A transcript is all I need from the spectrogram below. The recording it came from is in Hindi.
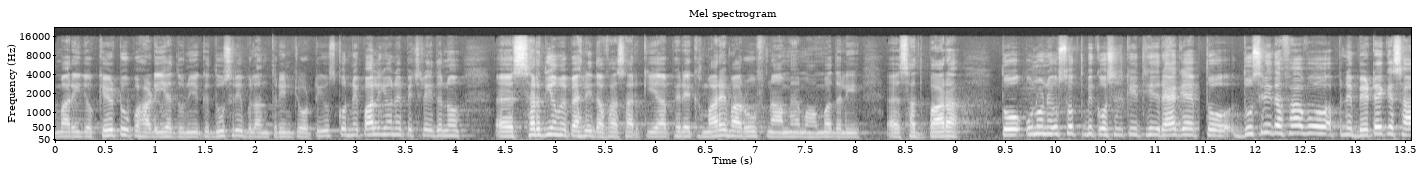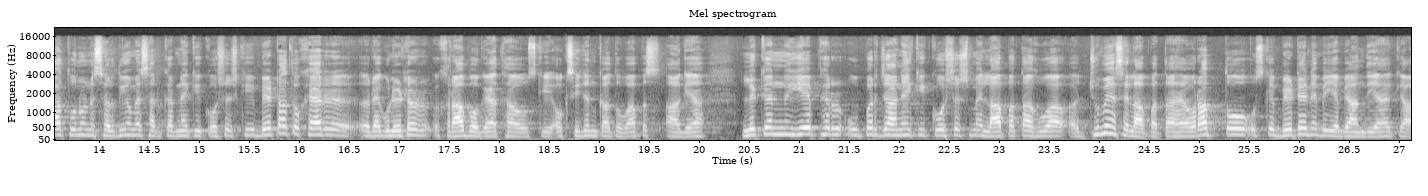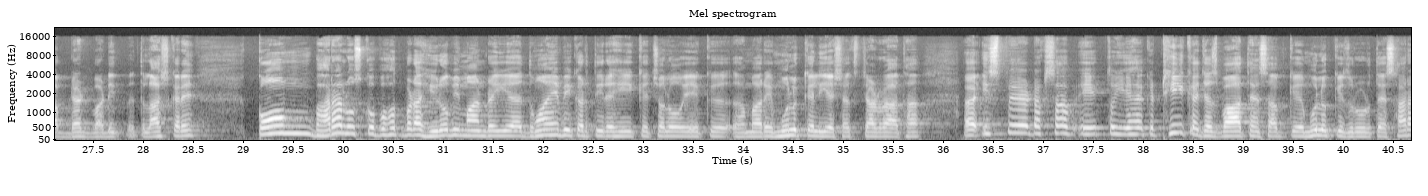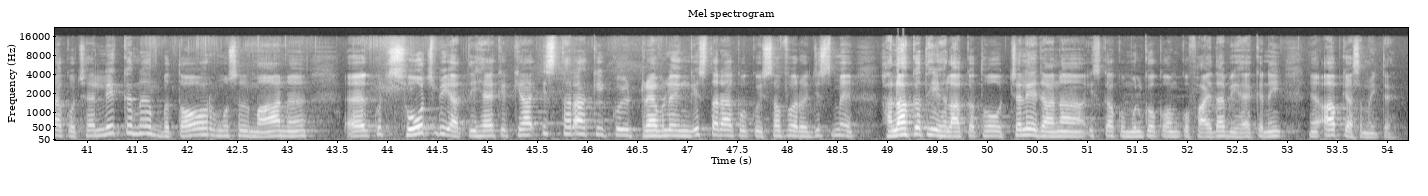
हमारी जो केटू पहाड़ी है दुनिया की दूसरी बुलंद तरीन चोटी, उसको नेपालियों ने पिछले दिनों सर्दियों में पहली दफ़ा सर किया। फिर एक हमारे मरूफ नाम है मोहम्मद अली सदपारा तो उन्होंने उस वक्त भी कोशिश की थी, रह गए। तो दूसरी दफ़ा वो अपने बेटे के साथ उन्होंने सर्दियों में सर करने की कोशिश की। बेटा तो खैर, रेगुलेटर ख़राब हो गया था, उसकी ऑक्सीजन का तो वापस आ गया। लेकिन ये फिर ऊपर जाने की कोशिश में लापता हुआ, जुमे से लापता है। और अब तो उसके बेटे ने भी ये बयान दिया है कि आप डेड बॉडी तलाश करें। कौम बहरहाल उसको बहुत बड़ा हीरो भी मान रही है, दुआएँ भी करती रही कि चलो एक हमारे मुल्क के लिए शख्स चढ़ रहा था। इस पे डॉक्टर साहब, एक तो यह है कि ठीक है, जज्बात हैं सब के मुल्क की ज़रूरत है, सारा कुछ है, लेकिन बतौर मुसलमान कुछ सोच भी आती है कि क्या इस तरह की कोई ट्रैवलिंग इस तरह को कोई सफ़र जिसमें हलाकत ही हलाकत हो, चले जाना, इसका कोई मुल्क कौम को फ़ायदा भी है कि नहीं? आप क्या समझते हैं?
